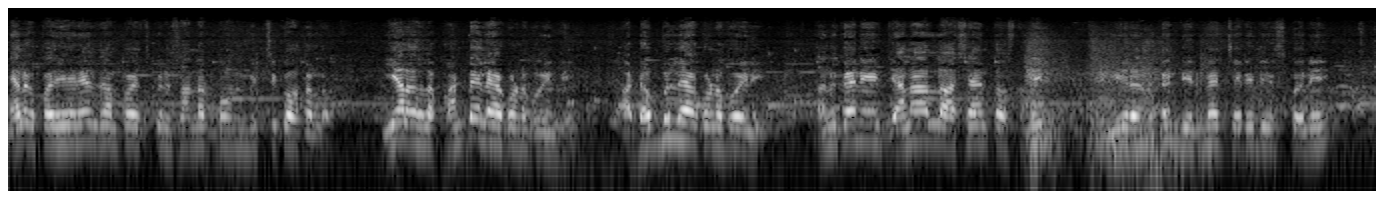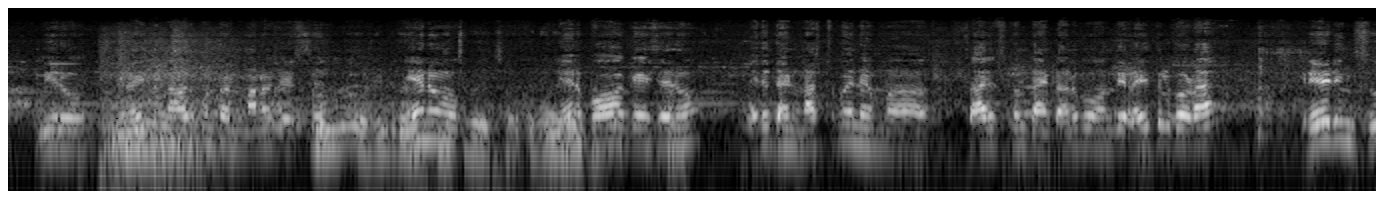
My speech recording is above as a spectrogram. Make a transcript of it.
నెలకు పదిహేను ఏళ్ళు సంపాదించుకునే సందర్భం ఉంది మిర్చి కోతల్లో. ఇవాళ అసలు పంటే లేకుండా పోయింది. ఆ డబ్బులు లేకుండా పోయినాయి. అందుకని జనాల్లో అశాంతి వస్తుంది. మీరు అందుకని దీని మీద చర్య తీసుకొని మీరు రైతులను ఆదుకుంటాను మనం చేస్తూ నేను నేను పోవాకు వేసాను. అయితే దాన్ని నష్టపోయి నేను ఆ, సాధించుకుని దాంట్లో అనుభవం ఉంది. రైతులు కూడా గ్రేడింగ్స్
